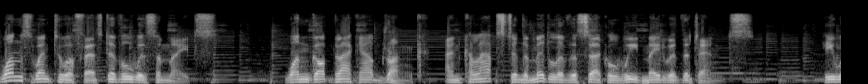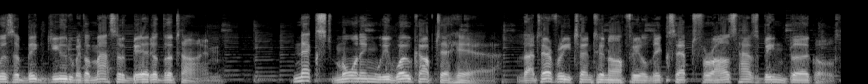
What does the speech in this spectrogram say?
Once went to a festival with some mates. One got blackout drunk and collapsed in the middle of the circle we'd made with the tents. He was a big dude with a massive beard at the time. Next morning we woke up to hear that every tent in our field except for ours has been burgled.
